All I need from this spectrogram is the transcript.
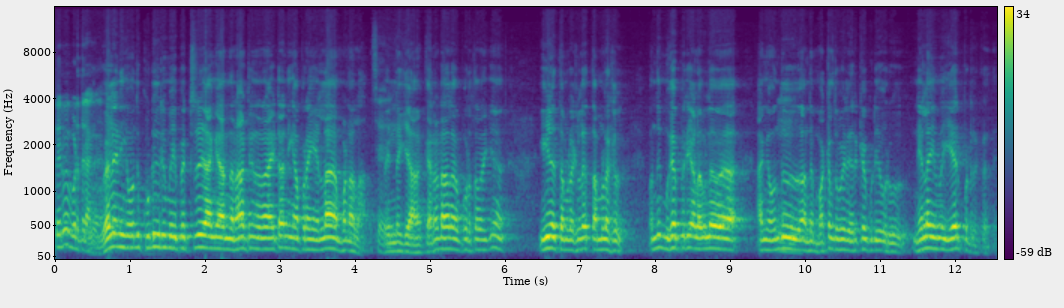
பெருமைப்படுத்துறாங்க. ஒருவேளை நீங்கள் வந்து குடியுரிமை பெற்று அங்கே அந்த நாட்டினர் ஆகிட்டா நீங்கள் அப்புறம் எல்லாம் பண்ணலாம். சரி. இன்னைக்கு கனடாவில் பொறுத்த வரைக்கும் ஈழத்தமிழர்கள் தமிழர்கள் வந்து மிகப்பெரிய அளவில் அங்கே வந்து அந்த மக்கள் தொகையில் இருக்கக்கூடிய ஒரு நிலைமை ஏற்பட்டிருக்கிறது.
